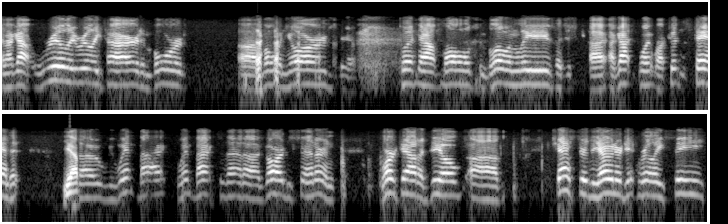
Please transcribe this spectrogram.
and I got really, really tired and bored uh, mowing yards and putting out mulch and blowing leaves. I just I, I got to the point where I couldn't stand it. Yep. So we went back went back to that uh, garden center and worked out a deal. Uh, Chester, the owner, didn't really see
